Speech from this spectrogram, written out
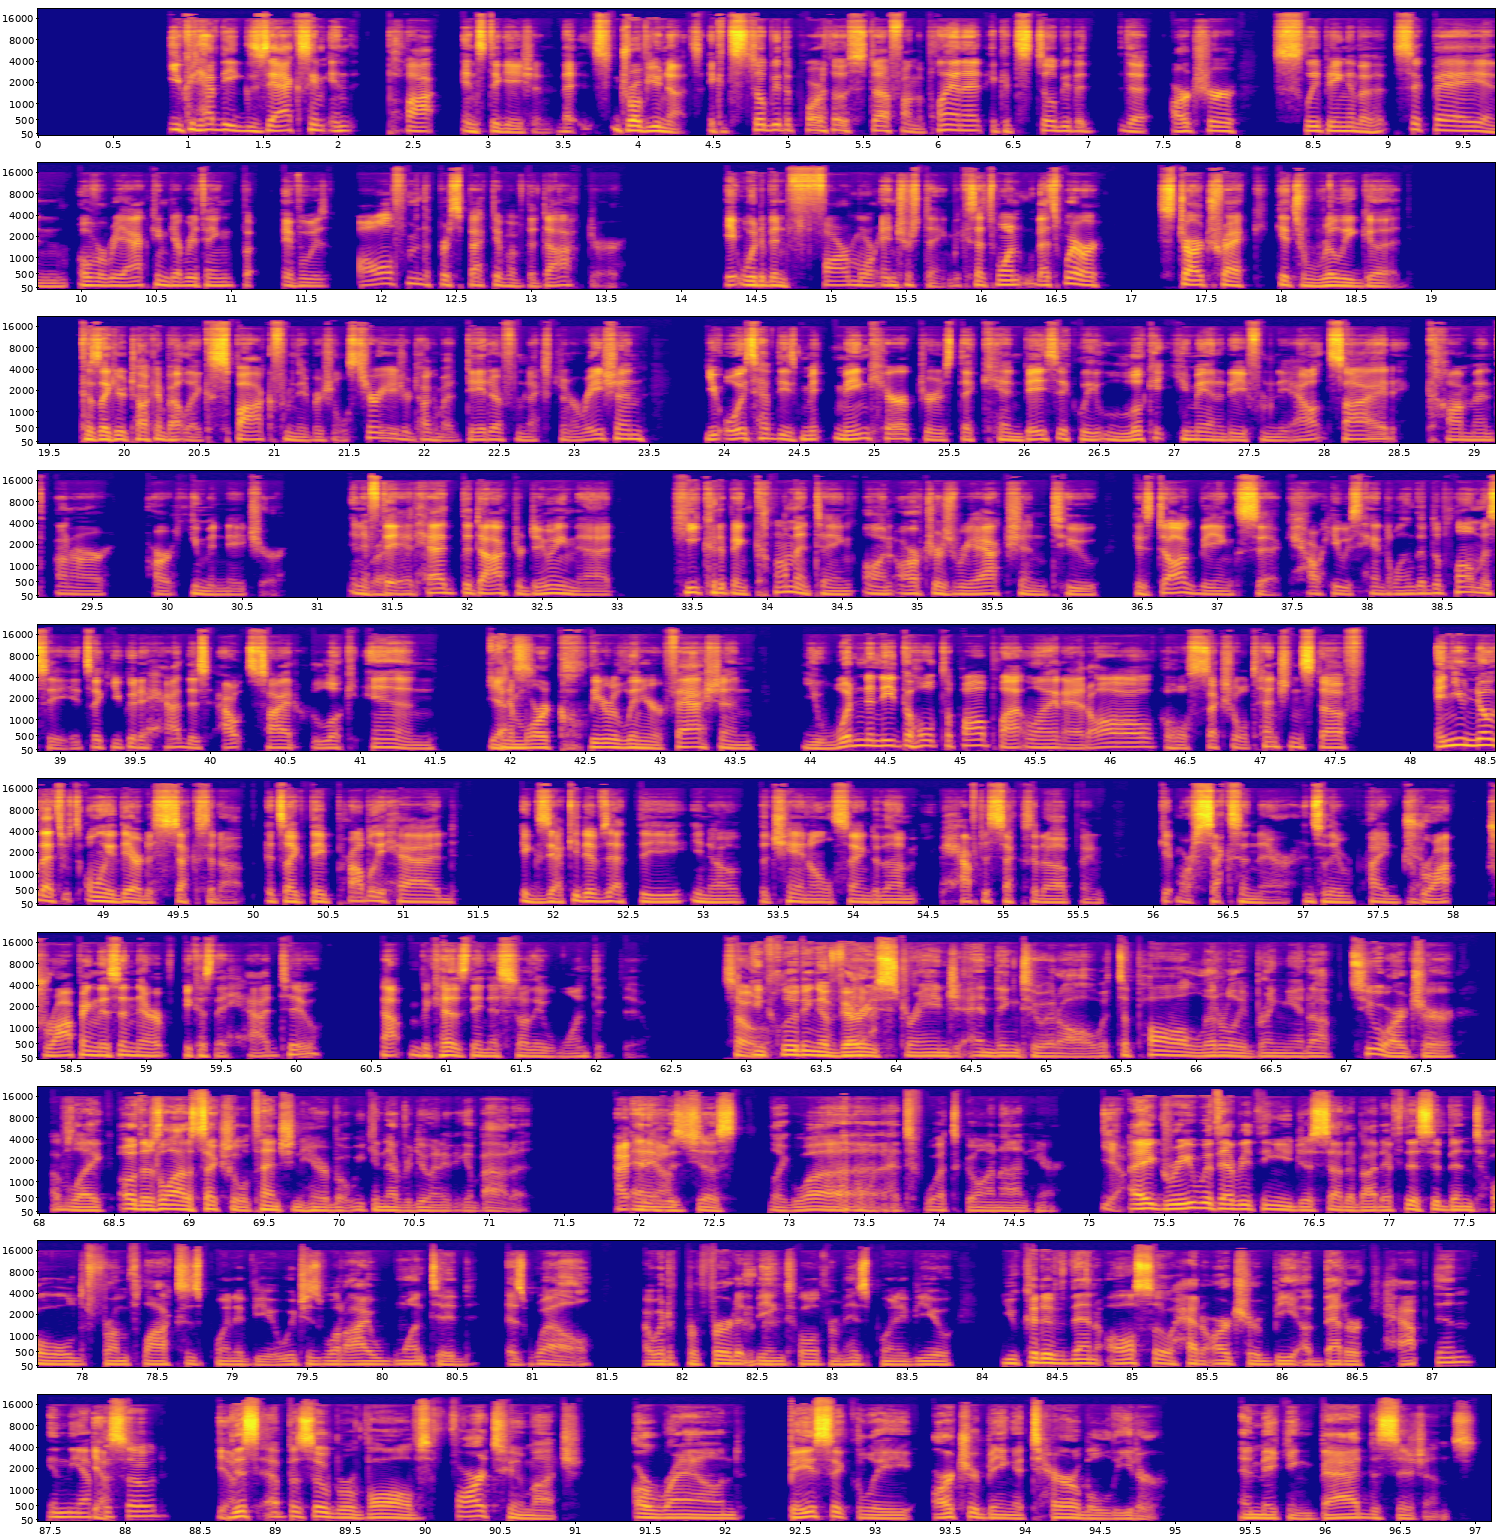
you could have the exact same in, plot instigation that drove you nuts. It could still be the Porthos stuff on the planet. It could still be the the Archer sleeping in the sick bay and overreacting to everything. But if it was all from the perspective of the Doctor, it would have been far more interesting because that's one that's where Star Trek gets really good. Because like you're talking about like Spock from the original series, you're talking about Data from Next Generation. You always have these ma- main characters that can basically look at humanity from the outside and comment on our our human nature. And if they had had the Doctor doing that, he could have been commenting on Archer's reaction to his dog being sick, how he was handling the diplomacy. It's like you could have had this outsider look in Yes. in a more clear linear fashion. You wouldn't need the whole T'Pol plotline at all, the whole sexual tension stuff. And you know that's what's only there to sex it up. It's like they probably had executives at the, you know, the channel saying to them, you have to sex it up and get more sex in there. And so they were probably Yeah. drop dropping this in there because they had to, not because they necessarily wanted to. So including a very yeah. strange ending to it all with T'Pol literally bringing it up to Archer of like, oh, there's a lot of sexual tension here, but we can never do anything about it. I, And yeah. it was just like, what? What's going on here? Yeah. I agree with everything you just said about if this had been told from Phlox's point of view, which is what I wanted as well. I would have preferred it being told from his point of view. You could have then also had Archer be a better captain in the episode. Yes. This episode revolves far too much around basically Archer being a terrible leader and making bad decisions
